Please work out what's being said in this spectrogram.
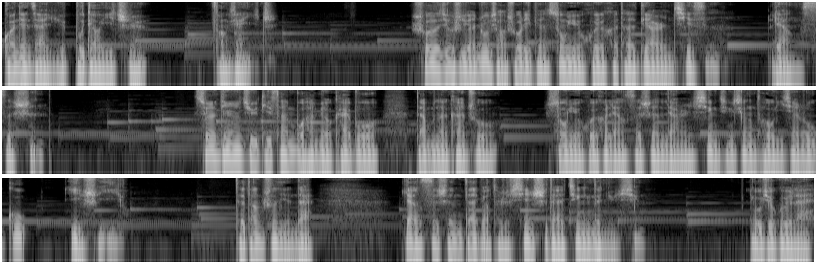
关键在于步调一致，方向一致。说的就是原著小说里边宋运辉和他的第二任妻子梁思申。虽然电视剧第三部还没有开播，但不难看出，宋运辉和梁思申两人性情相投，一见如故，亦师亦友。在当时的年代，梁思申代表的是新时代精英的女性。留学归来，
